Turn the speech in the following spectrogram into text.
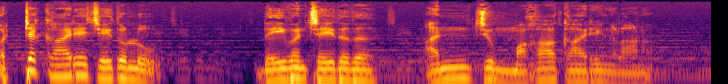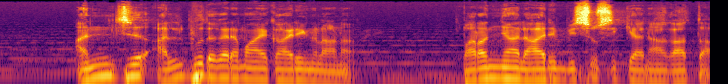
ഒറ്റ കാര്യം ചെയ്തുള്ളൂ. ദൈവം ചെയ്തത് അഞ്ച് മഹാകാര്യങ്ങളാണ്. അഞ്ച് അത്ഭുതകരമായ കാര്യങ്ങളാണ്. പറഞ്ഞാൽ ആരും വിശ്വസിക്കാനാകാത്ത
